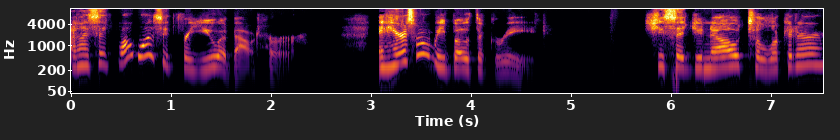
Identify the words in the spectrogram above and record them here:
and I said, What was it for you about her? And here's what we both agreed. She said, You know, to look at her,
